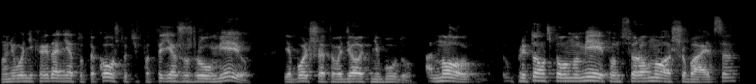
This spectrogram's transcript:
Но у него никогда нету такого, что типа, ты я же уже умею, я больше этого делать не буду. Но при том, что он умеет, он все равно ошибается.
